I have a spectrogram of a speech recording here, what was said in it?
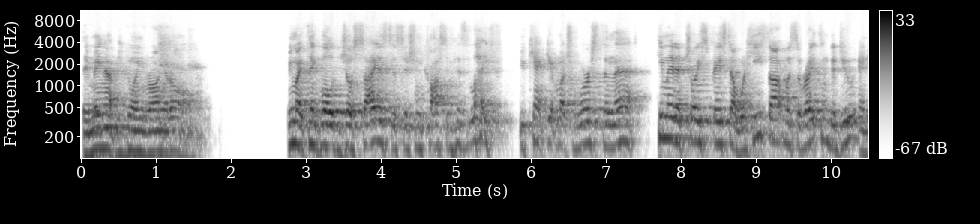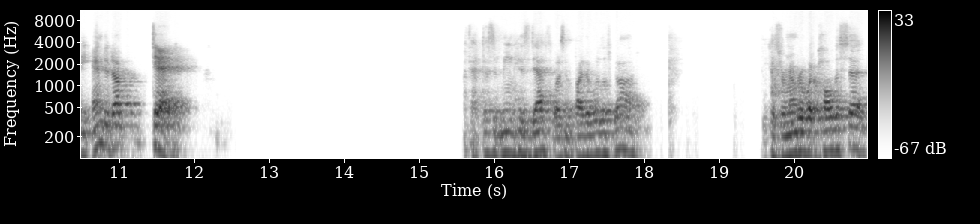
they may not be going wrong at all. We might think, well, Josiah's decision cost him his life. You can't get much worse than that. He made a choice based on what he thought was the right thing to do, and he ended up dead. But that doesn't mean his death wasn't by the will of God. Because remember what Huldah said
